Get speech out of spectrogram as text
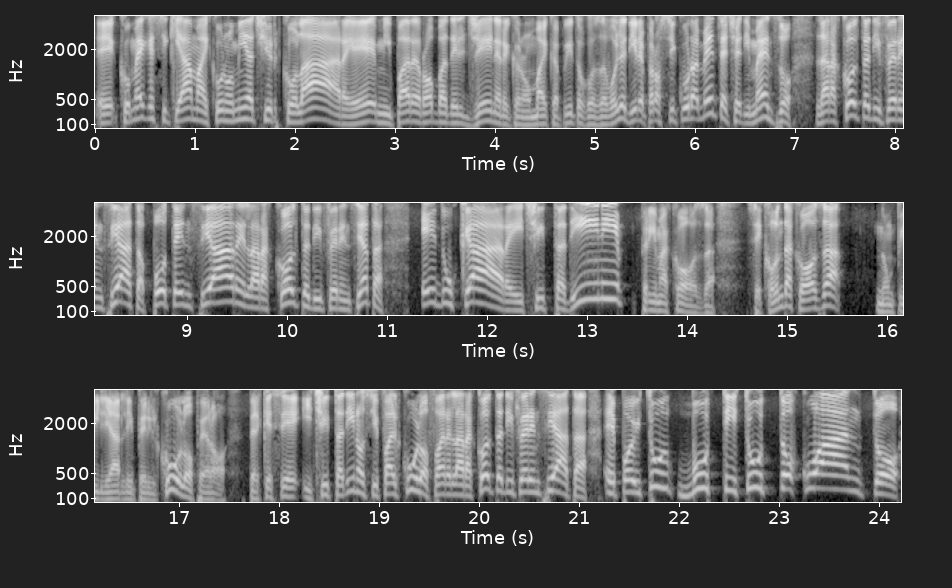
eh, com'è che si chiama economia circolare? Mi pare roba del genere che non ho mai capito cosa voglia dire, però sicuramente c'è di mezzo la raccolta differenziata, potenziare la raccolta differenziata, educare i cittadini, prima cosa. Seconda cosa, non pigliarli per il culo però, perché se il cittadino si fa il culo a fare la raccolta differenziata e poi tu butti tutto quanto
